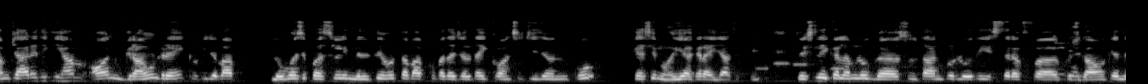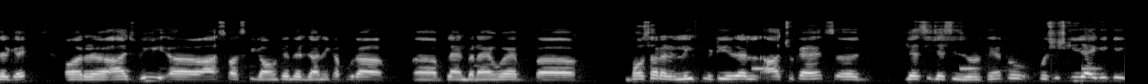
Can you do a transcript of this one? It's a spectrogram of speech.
हम चाह रहे थे कि हम ऑन ग्राउंड रहें क्योंकि जब आप लोगों से पर्सनली मिलते हो तब आपको पता चलता है कि कौन सी चीज़ें उनको कैसे मुहैया कराई जा सकती तो इसलिए कल हम लोग सुल्तानपुर, लोधी इस तरफ़ कुछ गाँवों के अंदर गए और आज भी आसपास के गाँव के अंदर जाने का पूरा प्लान बनाया हुआ है। बहुत सारा रिलीफ मटेरियल आ चुका है स- जैसी जैसी ज़रूरतें हैं तो कोशिश की जाएगी कि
